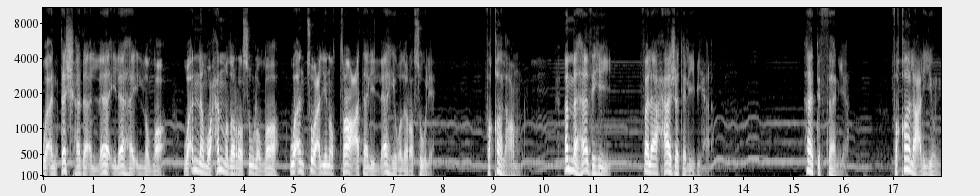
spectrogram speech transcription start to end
وأن تشهد أن لا إله إلا الله وأن محمد رسول الله وأن تعلن الطاعة لله ولرسوله. فقال عمرو أما هذه فلا حاجة لي بها. هات الثانية. فقال علي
